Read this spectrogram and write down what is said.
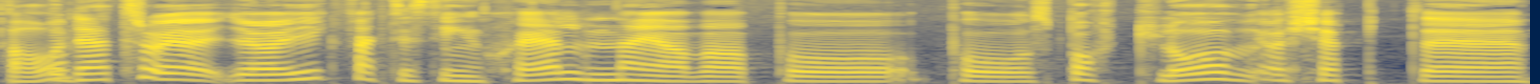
ja. Och där tror jag, jag gick faktiskt in själv när jag var på, på sportlov. Jag köpte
